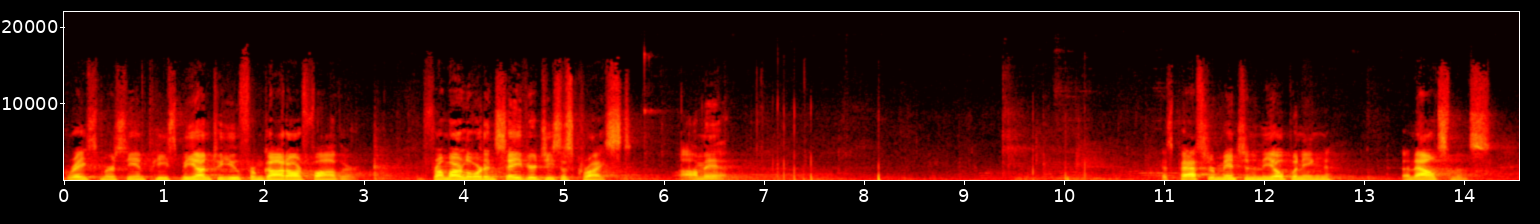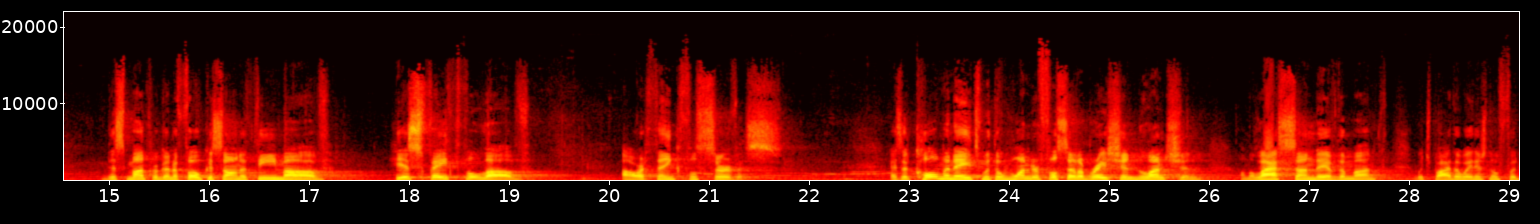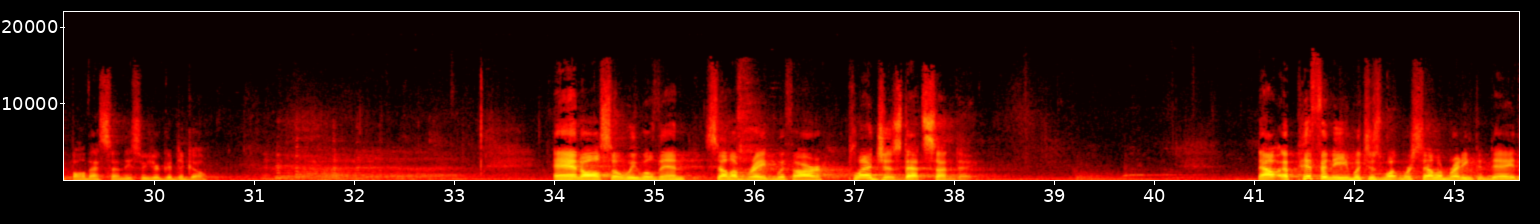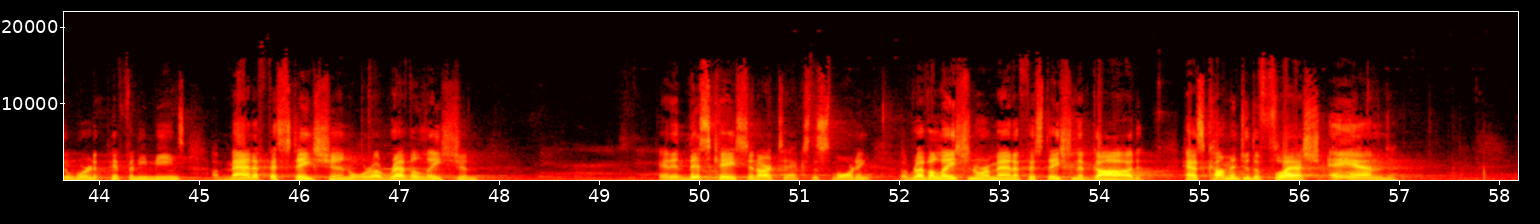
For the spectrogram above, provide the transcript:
Grace, mercy, and peace be unto you from God our Father, and from our Lord and Savior Jesus Christ. Amen. As Pastor mentioned in the opening announcements, this month we're going to focus on a theme of His faithful love, our thankful service. As it culminates with a wonderful celebration luncheon on the last Sunday of the month, which, by the way, there's no football that Sunday, so you're good to go. and also, we will then celebrate with our pledges that Sunday. Now, Epiphany, which is what we're celebrating today, the word Epiphany means a manifestation or a revelation. And in this case, in our text this morning, a revelation or a manifestation that God has come into the flesh and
